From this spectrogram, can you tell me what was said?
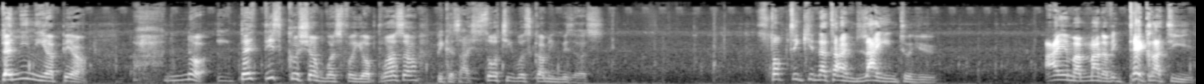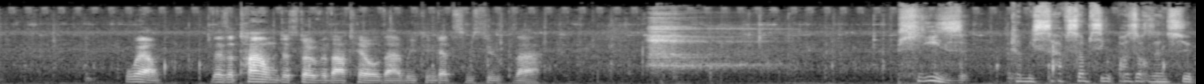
Danini appear. No, this cushion was for your brother because I thought he was coming with us. Stop thinking that I'm lying to you. I am a man of integrity. Well, there's a town just over that hill there. We can get some soup there. Please, can we have something other than soup?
